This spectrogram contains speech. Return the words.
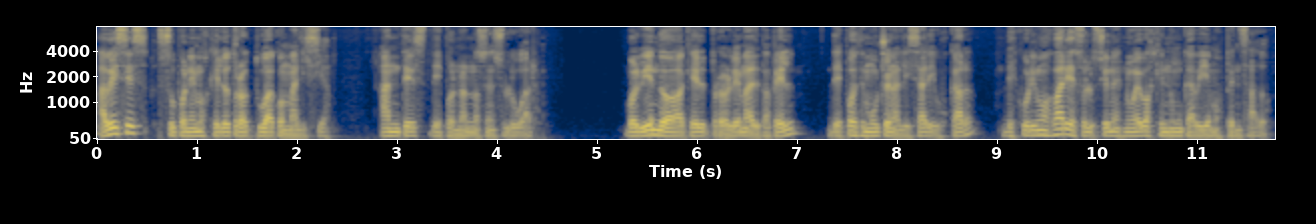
A veces suponemos que el otro actúa con malicia, antes de ponernos en su lugar. Volviendo a aquel problema del papel, después de mucho analizar y buscar, descubrimos varias soluciones nuevas que nunca habíamos pensado.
